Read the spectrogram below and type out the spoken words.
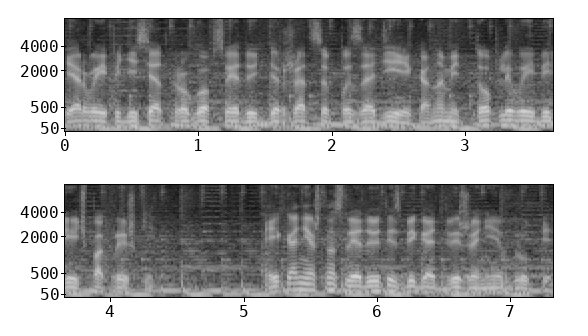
Первые 50 кругов следует держаться позади, экономить топливо и беречь покрышки. И, конечно, следует избегать движения в группе.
